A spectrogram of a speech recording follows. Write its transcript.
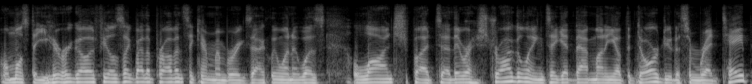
almost a year ago, it feels like, by the province. I can't remember exactly when it was launched, but uh, they were struggling to get that money out the door due to some red tape.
